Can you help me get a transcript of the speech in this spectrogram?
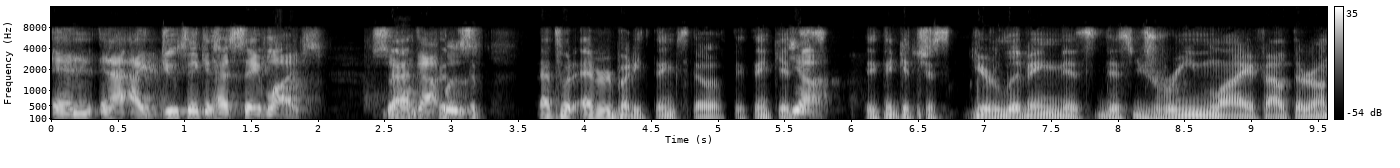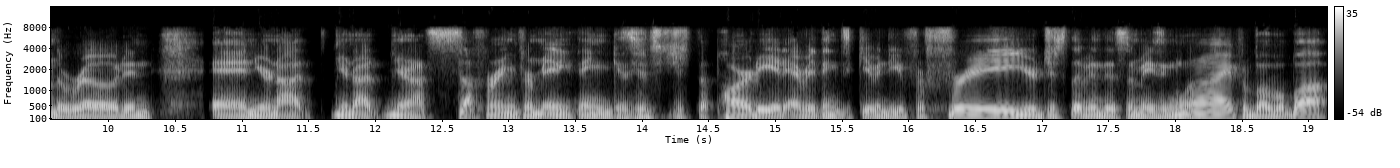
and, and I, I do think it has saved lives. So that, that was, that's what everybody thinks though. They think it's, yeah. they think it's just you're living this this dream life out there on the road and and you're not you're not you're not suffering from anything because it's just a party and everything's given to you for free. You're just living this amazing life and blah blah blah.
